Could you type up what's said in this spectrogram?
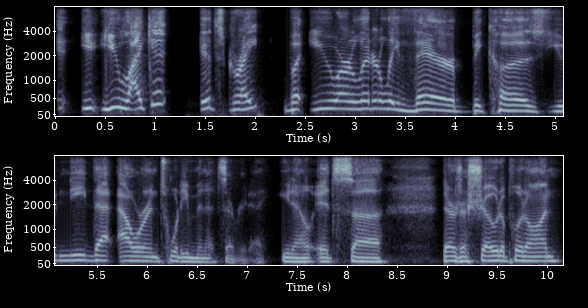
it, you you like it, it's great, but you are literally there because you need that hour and twenty minutes every day. You know, it's uh, there's a show to put on.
